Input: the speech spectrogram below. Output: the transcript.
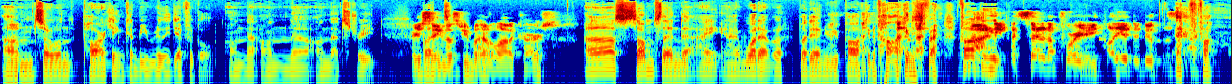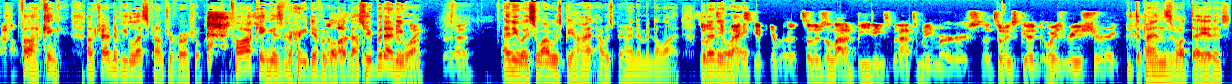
Um, so parking can be really difficult on that on uh, on that street. Are you But- saying those people have a lot of cars? Uh, something. I, I whatever. But anyway, parking parking is Come on, parking. I set it up for you. All you had to do was Pa- parking. I'm trying to be less controversial. Parking is very difficult in that street. But anyway, Good luck with that. anyway, so I was behind. I was behind him in the line. So but anyway, so there's a lot of beatings, but not too many murders. That's always good, always reassuring. it depends what day it is.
